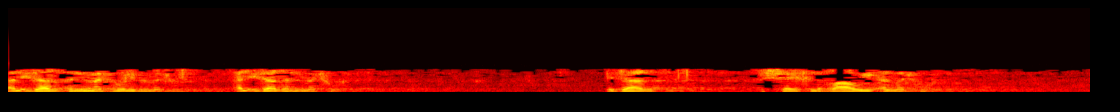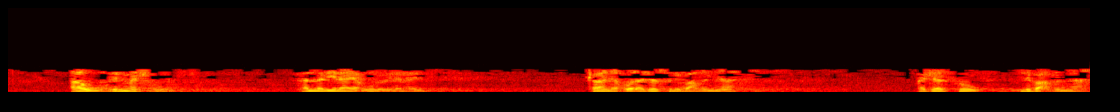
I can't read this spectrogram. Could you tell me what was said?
الإجازة للمجهول بالمجهول الإجازة للمجهول. إجازة الشيخ للراوي المجهول أو بالمجهول. الذي لا يؤول إلى العلم. كان يقول أجزت لبعض الناس. أجزت لبعض الناس.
